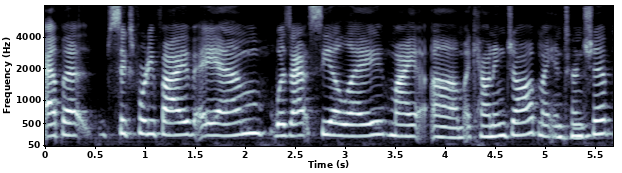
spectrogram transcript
up at 6.45 a.m was at cla my um, accounting job my internship.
